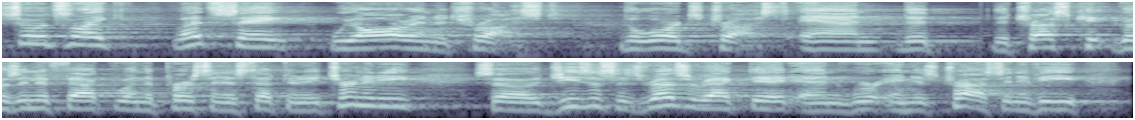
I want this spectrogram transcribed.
So it's like, let's say we all are in a trust, the Lord's trust, and the, the trust goes into effect when the person has stepped into eternity. So Jesus is resurrected and we're in His trust. And if He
